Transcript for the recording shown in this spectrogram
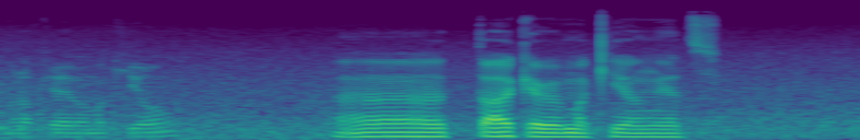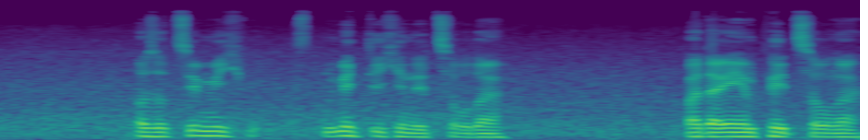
Immer noch gelbe Markierung. Äh, da gelbe Markierung jetzt. Also ziemlich mittig in die Zone. Bei der EMP-Zone.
